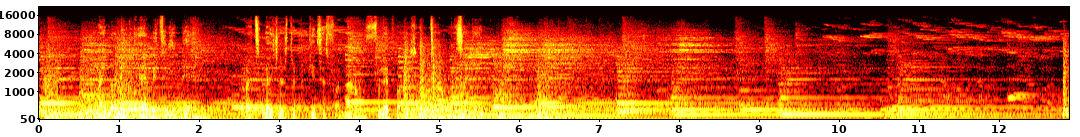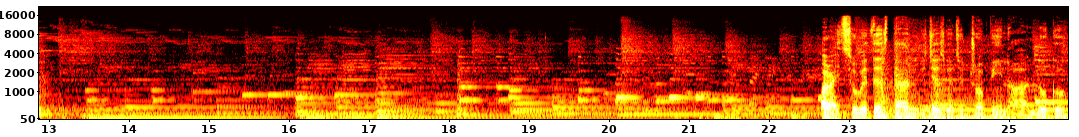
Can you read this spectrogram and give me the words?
We might not need everything in there but let's just duplicate it for now. Flip horizontal once again all right so with this done we're just going to drop in our logo.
